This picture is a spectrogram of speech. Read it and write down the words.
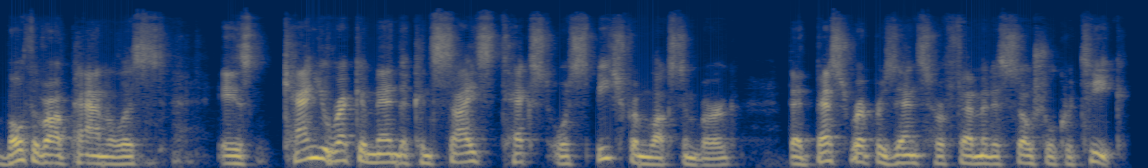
both of our panelists is can you recommend a concise text or speech from Luxemburg that best represents her feminist social critique?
